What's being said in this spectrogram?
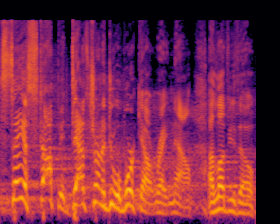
Say a stop it. Dad's trying to do a workout right now. I love you though.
